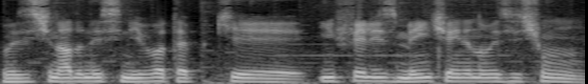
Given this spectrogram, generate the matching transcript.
não existe nada nesse nível, até porque, infelizmente, ainda não existe um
